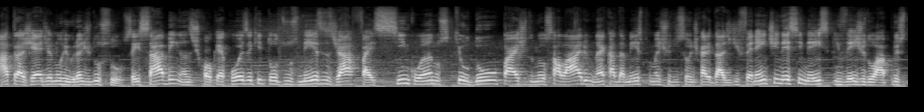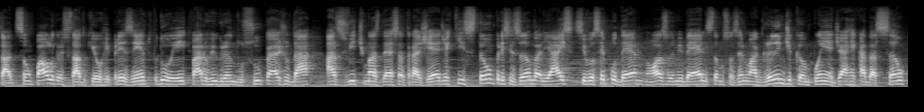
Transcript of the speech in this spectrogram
à tragédia no Rio Grande do Sul. Vocês sabem, antes de qualquer coisa, que todos os meses, já faz cinco anos, que eu dou parte do meu salário, né, cada mês para uma instituição de caridade diferente, e nesse mês, em vez de doar para o estado de São Paulo, que é o estado que eu represento, eu doei para o Rio Grande do do Sul para ajudar as vítimas dessa tragédia que estão precisando. Aliás, se você puder, nós do MBL estamos fazendo uma grande campanha de arrecadação.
